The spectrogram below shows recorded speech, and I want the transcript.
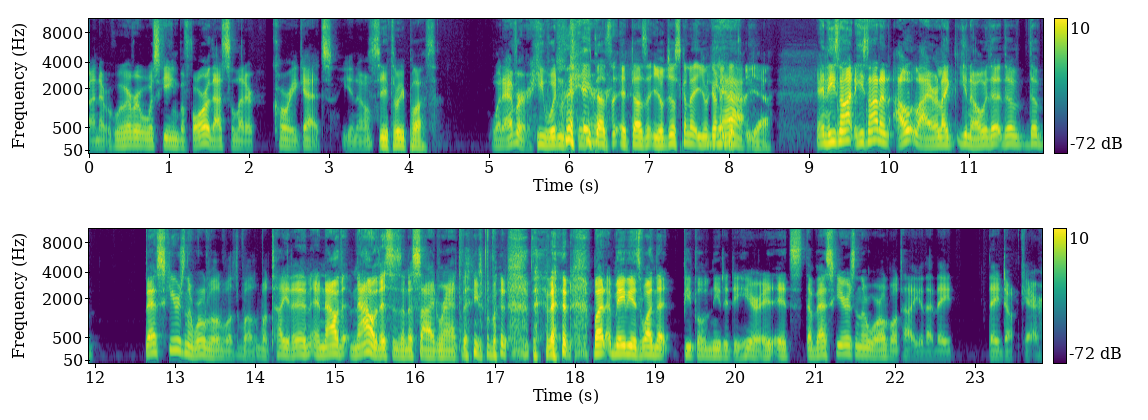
I never whoever was skiing before, that's the letter Corey gets. You know, C three plus. whatever he wouldn't care. it doesn't. It doesn't. You're just gonna. You're gonna Yeah. get. To, yeah. and he's not he's not an outlier like you know the the the best skiers in the world will will, will, will tell you that and, and now that now this is an aside rant but but, but maybe it's one that people needed to hear it, it's the best skiers in the world will tell you that they they don't care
